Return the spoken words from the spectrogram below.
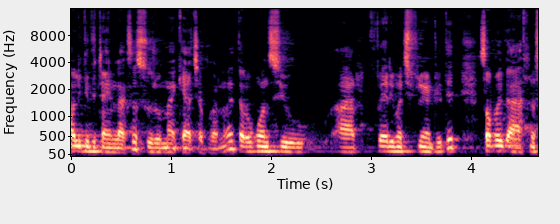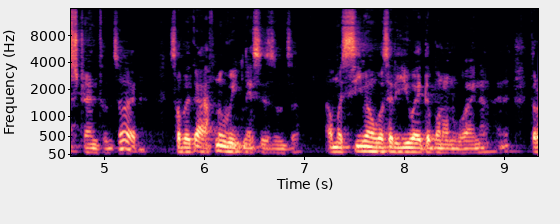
अलिकति टाइम लाग्छ सुरुमा क्याचअप गर्नलाई तर once you are very much fluent with it सबैको आफ्नो स्ट्रेन्थ हुन्छ होइन? सबैको आफ्नो विकनेसेस हुन्छ। अब म सीमा बसेर युआई त बनाउनु भएन होइन? तर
